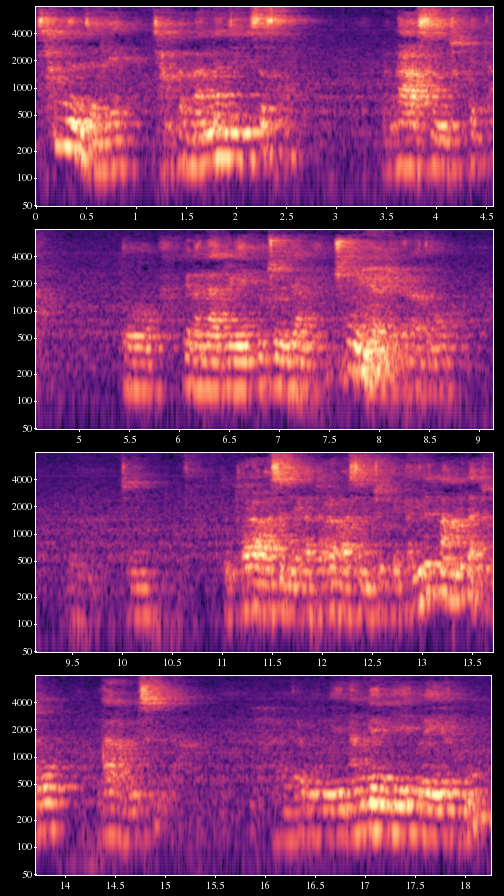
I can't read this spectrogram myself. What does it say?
3년 전에 잠깐 만난 적이 있어서 나았으면 좋겠다. 또 내가 나중에 부총장 추모회장 되더라도 좀, 좀 돌아봤으면 내가 돌아봤으면 좋겠다. 이런 마음을 가지고 나아가고 있습니다. 아, 여러분 우리 남경기 노예 여러분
